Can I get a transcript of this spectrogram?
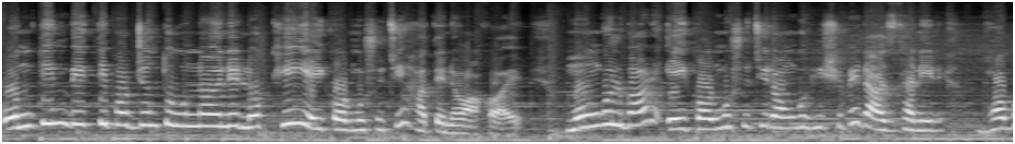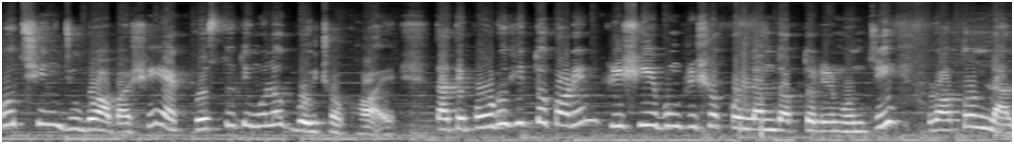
অন্তিম ব্যক্তি পর্যন্ত উন্নয়নের লক্ষ্যেই এই কর্মসূচি হাতে নেওয়া হয়। মঙ্গলবার এই কর্মসূচির অঙ্গ হিসেবে রাজধানীর ভগৎ সিং যুব আবাসে এক প্রস্তুতিমূলক বৈঠক হয়। তাতে পৌরোহিত্য করেন কৃষি এবং কৃষক কল্যাণ দপ্তরের মন্ত্রী রতনলাল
